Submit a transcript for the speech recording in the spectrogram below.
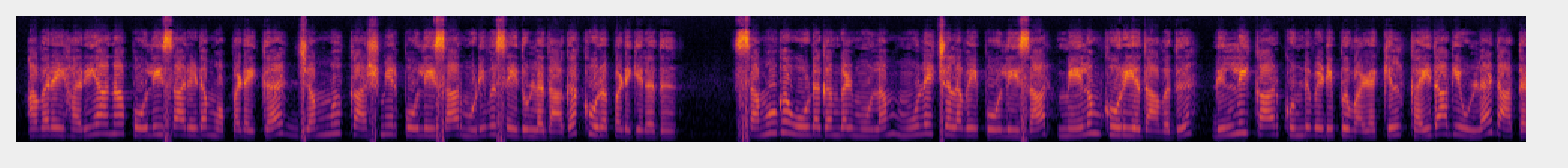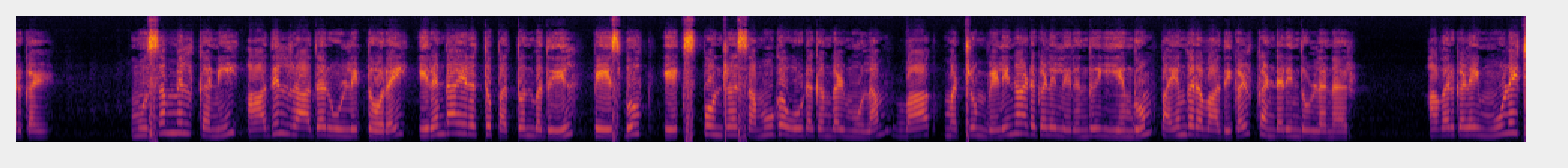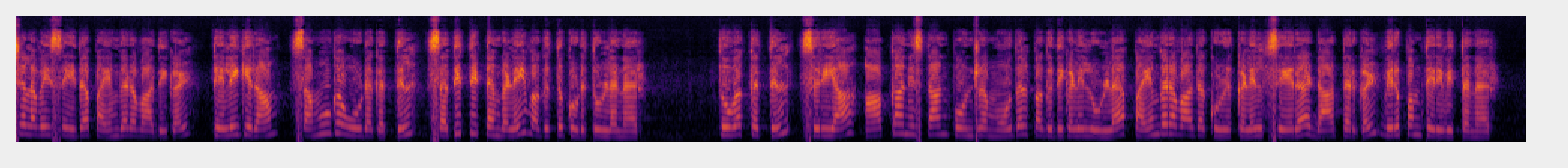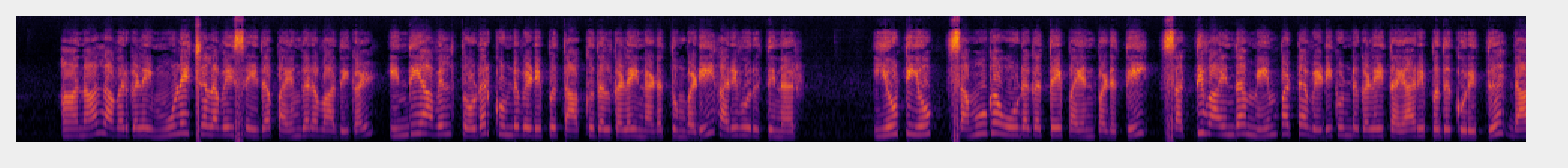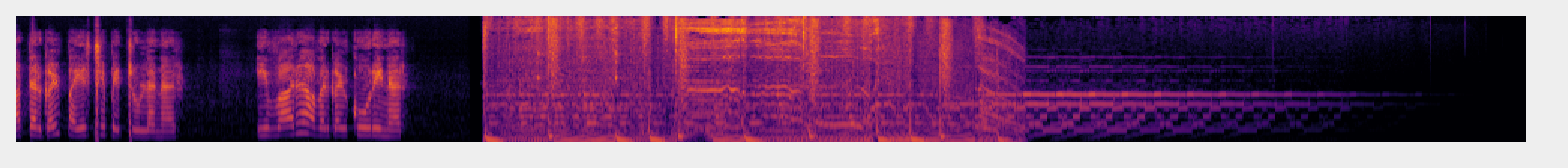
அவரை ஹரியானா போலீசாரிடம் ஒப்படைக்க ஜம்மு காஷ்மீர் போலீசார் முடிவு செய்துள்ளதாக கூறப்படுகிறது. சமூக ஊடகங்கள் மூலம் மூளைச்சலவை போலீசார் மேலும் கூறியதாவது டில்லி கார் குண்டுவெடிப்பு வழக்கில் கைதாகியுள்ள டாக்டர்கள். முசம்மில் கனி ஆதில் ராதர் உள்ளிட்டோரை இரண்டாயிரத்து பத்தொன்பதில் பேஸ்புக் எக்ஸ் போன்ற சமூக ஊடகங்கள் மூலம் பாக் மற்றும் வெளிநாடுகளில் இருந்து இயங்கும் பயங்கரவாதிகள் கண்டறிந்துள்ளனர். அவர்களை மூளைச்சலவை செய்த பயங்கரவாதிகள் டெலிகிராம் சமூக ஊடகத்தில் சதித்திட்டங்களை வகுத்து கொடுத்துள்ளனர். துவக்கத்தில் சிரியா ஆப்கானிஸ்தான் போன்ற மோதல் பகுதிகளில் உள்ள பயங்கரவாத குழுக்களில் சேர டாக்டர்கள் விருப்பம் தெரிவித்தனர். ஆனால் அவர்களை மூளைச்சலவை செய்த பயங்கரவாதிகள் இந்தியாவில் தொடர் குண்டுவெடிப்பு தாக்குதல்களை நடத்தும்படி அறிவுறுத்தினர். யூடியூப் சமூக ஊடகத்தை பயன்படுத்தி சக்தி வாய்ந்த மேம்பட்ட வெடிகுண்டுகளை தயாரிப்பது குறித்து டாக்டர்கள் பயிற்சி பெற்றுள்ளனர். இவ்வாறு அவர்கள் கூறினர்.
